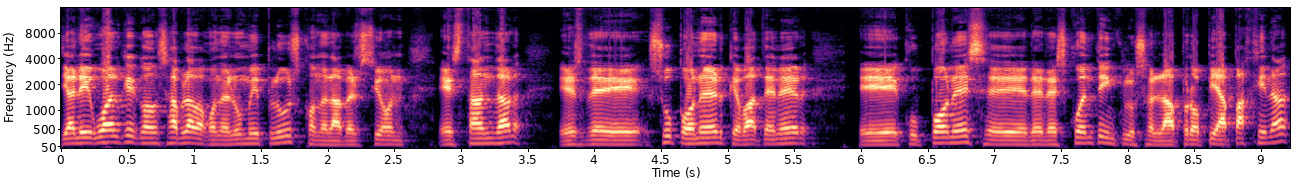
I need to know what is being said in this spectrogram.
Y al igual que se hablaba con el UMI Plus, con la versión estándar, es de suponer que va a tener eh, cupones eh, de descuento incluso en la propia página,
